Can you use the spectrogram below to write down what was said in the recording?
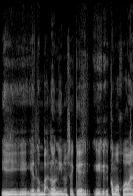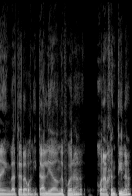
y, el Don Balón y no sé qué, y cómo jugaban en Inglaterra o en Italia, donde fuera, o en Argentina,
